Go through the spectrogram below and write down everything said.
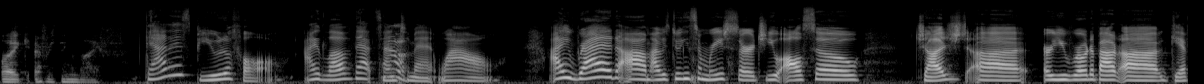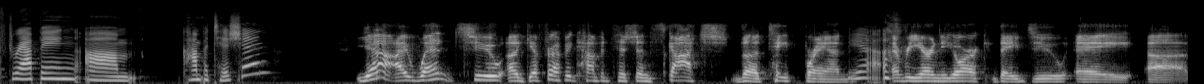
like everything in life That is beautiful. I love that Yeah. sentiment. Wow. I read, um, I was doing some research. You also judged, uh, or you wrote about a gift wrapping um, competition? Yeah, I went to a gift wrapping competition, Scotch, the tape brand. Yeah. Every year in New York, they do a uh,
